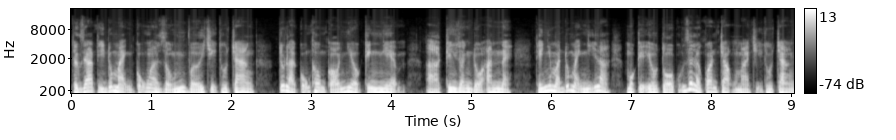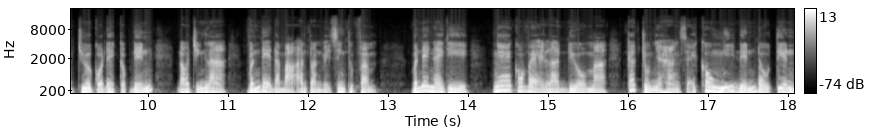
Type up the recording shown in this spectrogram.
thực ra thì Đức Mạnh cũng là giống với chị Thu Trang, tức là cũng không có nhiều kinh nghiệm uh, kinh doanh đồ ăn này. Thế nhưng mà Đức Mạnh nghĩ là một cái yếu tố cũng rất là quan trọng mà chị Thu Trang chưa có đề cập đến, đó chính là vấn đề đảm bảo an toàn vệ sinh thực phẩm. Vấn đề này thì nghe có vẻ là điều mà các chủ nhà hàng sẽ không nghĩ đến đầu tiên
